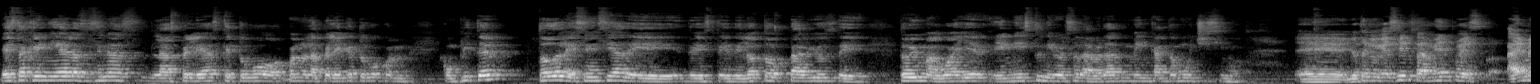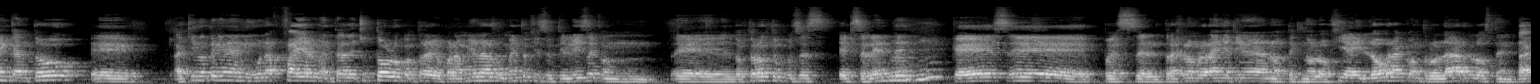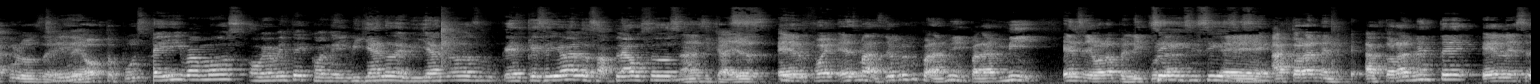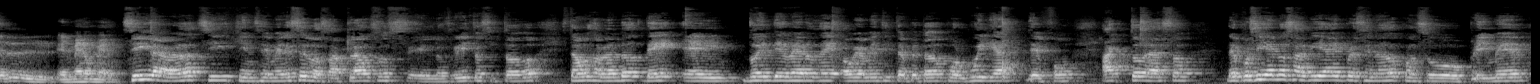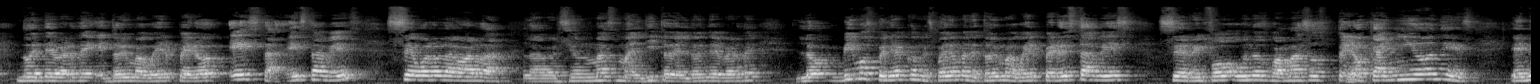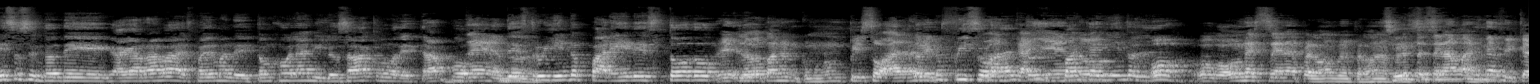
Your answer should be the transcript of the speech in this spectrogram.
Está genial las escenas, las peleas que tuvo, bueno, la pelea que tuvo con, con Peter, toda la esencia de, de este, del Otto Octavius de Tobey Maguire en este universo, la verdad me encantó muchísimo. eh, yo tengo que decir también, pues, a mí me encantó. eh, aquí no tengan ninguna falla argumental, de hecho, todo lo contrario. Para mí, el argumento que se utiliza con eh, el Doctor Octopus es excelente. Que es, eh, pues, el traje del hombre araña tiene nanotecnología y logra controlar los tentáculos de, Sí. de Octopus. Ahí vamos, obviamente, con el villano de villanos, el que se lleva los aplausos. Ah, sí, caballeros. Él fue, es más, yo creo que para mí, para mí, él se llevó la película. Sí, sí, sí, Eh, sí, sí. Actualmente, actualmente, él es el, el mero mero. Sí, la verdad sí, quien se merece los aplausos, eh, los gritos y todo. Estamos hablando de el Duende Verde, obviamente interpretado por William Defoe, actorazo. De por sí ya nos había impresionado con su primer Duende Verde en Tobey Maguire, pero esta, esta vez se voló la barda. La versión más maldita del Duende Verde. Lo vimos pelear con Spider-Man de Tobey Maguire, pero esta vez se rifó unos guamazos, pero cañones. En esos en donde agarraba a Spider-Man de Tom Holland y lo usaba como de trapo, Damn, destruyendo paredes, todo. Y luego están en, como en un piso alto En un piso van alto, cayendo. van cayendo. Oh, oh, una escena, perdón, perdón, Sí, pero esta sí, sí, escena una- magnífica.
